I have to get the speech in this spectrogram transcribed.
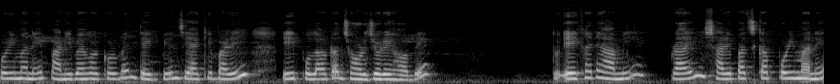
পরিমাণে পানি ব্যবহার করবেন। দেখবেন যে একেবারেই এই পোলাওটা ঝরঝরে হবে। তো এইখানে আমি প্রায় সাড়ে পাঁচ কাপ পরিমাণে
